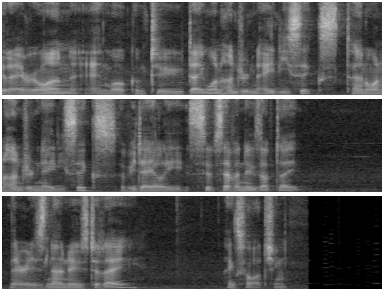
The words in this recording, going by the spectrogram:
Good day, everyone, and welcome to day 186, turn 186 of your daily Civ 7 news update. There is no news today. Thanks for watching.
